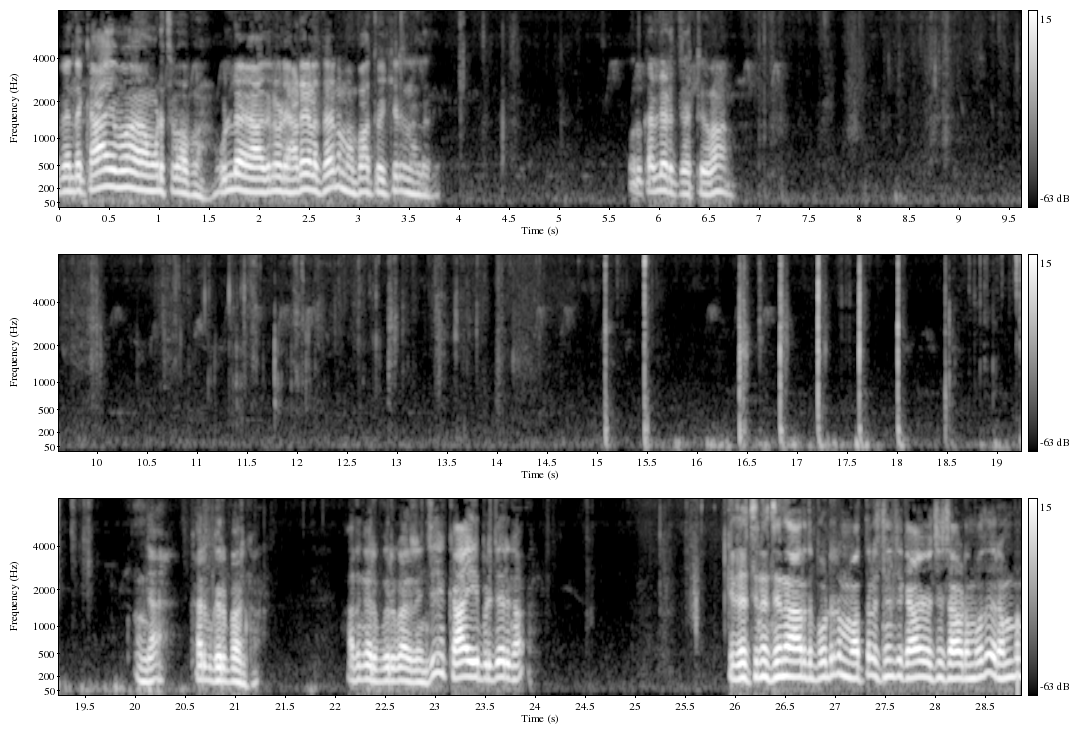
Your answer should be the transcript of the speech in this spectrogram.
இப்போ இந்த காயமாக முடிச்சு பார்ப்போம். உள்ளே அதனுடைய அடையாளத்தை நம்ம பார்த்து வைக்கிறது நல்லது. ஒரு கல் எடுத்து தட்டுவோம். இந்த கருப்பு கருப்பாக இருக்கும். அதுவும் கருப்பு கருப்பாக இருந்துச்சு. காய் பிடிச்சே இருக்கும். இதை சின்ன சின்ன ஆரத்தை போட்டு நம்ம மொத்தத்தில் செஞ்சு காய வச்சு சாப்பிடும்போது ரொம்ப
